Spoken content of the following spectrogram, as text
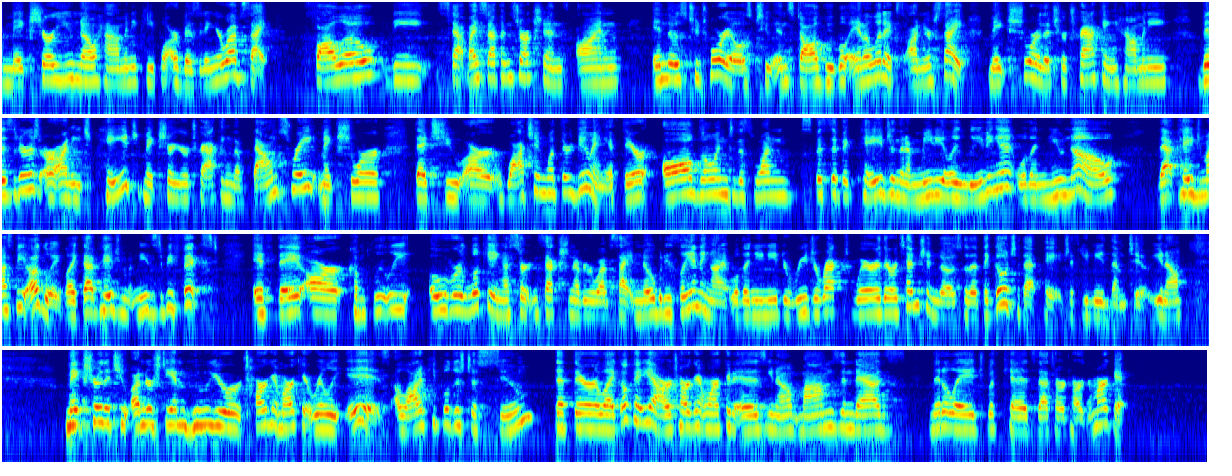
Make sure you know how many people are visiting your website. Follow the step-by-step instructions on in those tutorials to install Google Analytics on your site. Make sure that you're tracking how many visitors are on each page. Make sure you're tracking the bounce rate. Make sure that you are watching what they're doing. If they're all going to this one specific page and then immediately leaving it, well, then you know that page must be ugly. Like that page needs to be fixed. If they are completely overlooking a certain section of your website and nobody's landing on it, well, then you need to redirect where their attention goes so that they go to that page if you need them to, you know. Make sure that you understand who your target market really is. A lot of people just assume that they're like, okay, yeah, our target market is, you know, moms and dads middle age with kids. That's our target market.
